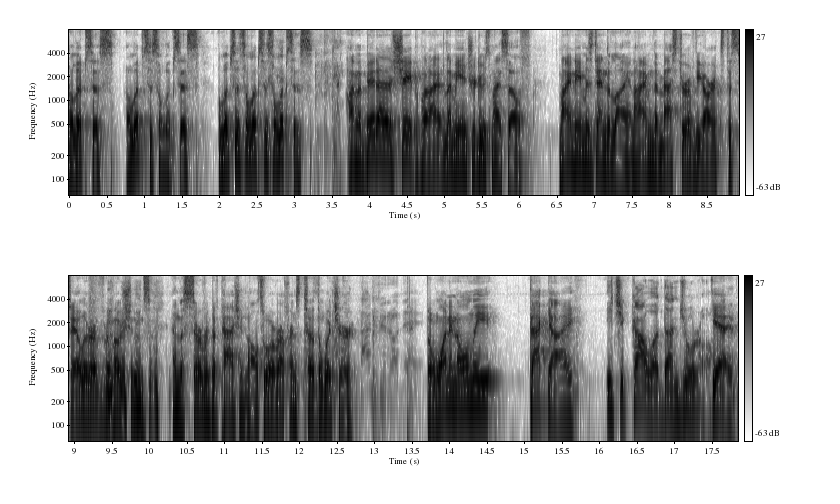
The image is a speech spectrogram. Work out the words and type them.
Ellipsis. Ellipsis, ellipsis. Ellipsis, ellipsis, ellipsis. I'm a bit out of shape, but I, let me introduce myself. My name is Dandelion. I am the master of the arts, the sailor of emotions, and the servant of passion, also a reference to The Witcher. The one and only that guy. Ichikawa Danjuro. Yeah.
